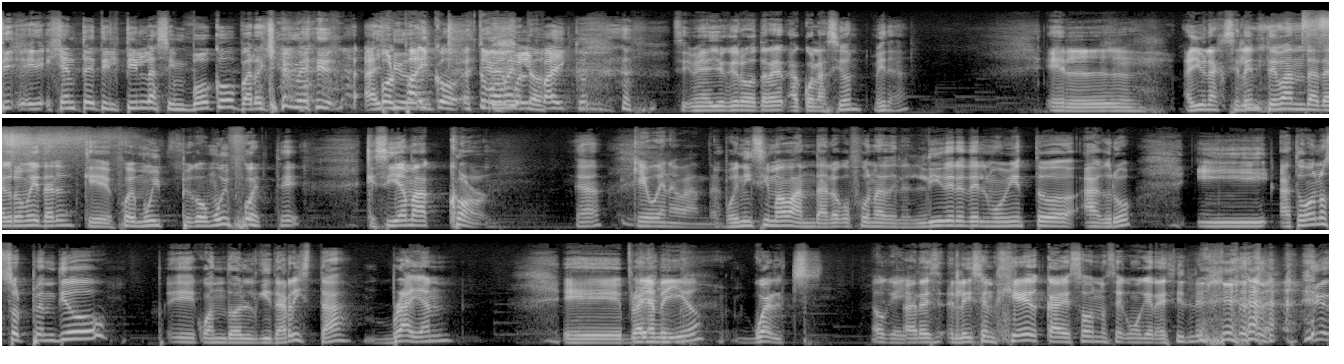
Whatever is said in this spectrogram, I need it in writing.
Eh, Gente de Tiltil las invoco para que me ayuden. Polpaico, es tu momento. Sí, mira, yo quiero traer a colación, mira. El, hay una excelente banda de agrometal que fue muy, pegó muy fuerte, que se llama Korn. ¿ya? Qué buena banda. Buenísima banda, luego fue una de las líderes del movimiento agro. Y a todos nos sorprendió eh, cuando el guitarrista, Brian, eh, Brian apellido? Welch, Ok. ahora es- le dicen Head, cabezón, no sé cómo quiera decirle. Le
